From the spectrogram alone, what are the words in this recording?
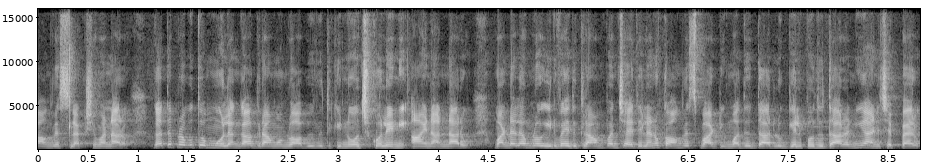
కాంగ్రెస్ లక్ష్యమన్నారు. గత ప్రభుత్వం మూలంగా గ్రామంలో అభివృద్ధికి నోచుకోలేని ఆయన అన్నారు. మండలంలో ఇరవై ఐదు గ్రామ పంచాయతీలను కాంగ్రెస్ పార్టీ మద్దతుదారులు గెలుపొందుతారని ఆయన చెప్పారు.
